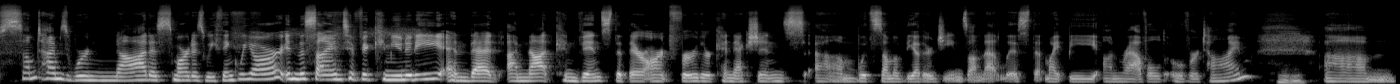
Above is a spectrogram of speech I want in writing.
sometimes we're not as smart as we think we are in the scientific community, and that I'm not convinced that there aren't further connections um, with some of the other genes on that list that might be unraveled over time. Mm-hmm. Um,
